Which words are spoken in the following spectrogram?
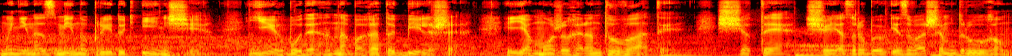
Мені на зміну прийдуть інші, їх буде набагато більше, і я можу гарантувати, що те, що я зробив із вашим другом,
